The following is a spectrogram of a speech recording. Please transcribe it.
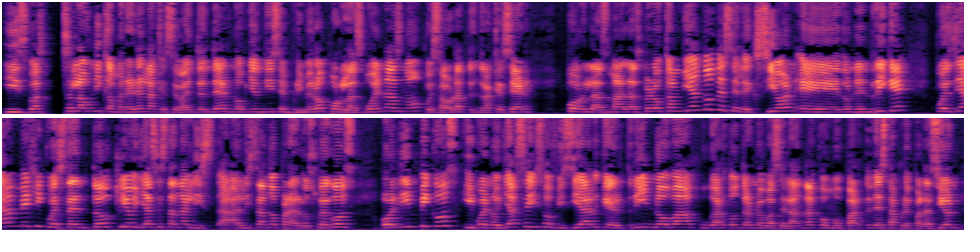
y va a ser la única manera en la que se va a entender. No bien dicen primero por las buenas, ¿no? Pues ahora tendrá que ser por las malas. Pero cambiando de selección, eh, don Enrique, pues ya México está en Tokio, ya se están alistando para los Juegos Olímpicos y bueno, ya se hizo oficial que el Tri no va a jugar contra Nueva Zelanda como parte de esta preparación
